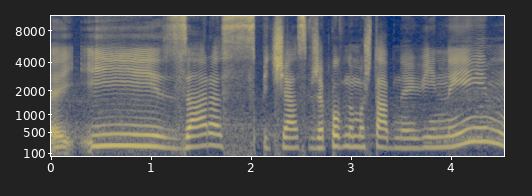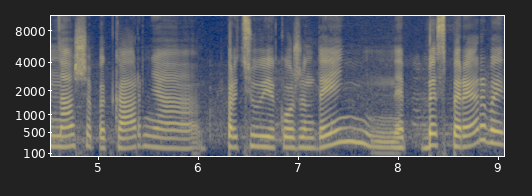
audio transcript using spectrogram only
Е, І зараз, під час вже повномасштабної війни, наша пекарня працює кожен день без перерви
